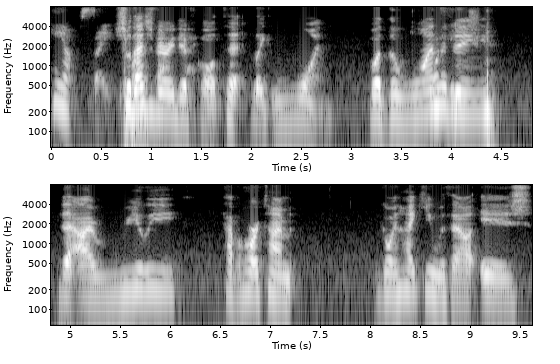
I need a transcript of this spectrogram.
campsite? So that's very backpack? difficult to like one. But the one, One of each. thing that I really have a hard time going hiking without is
